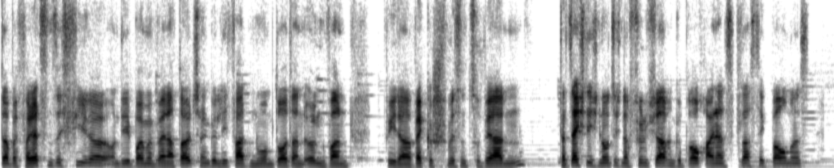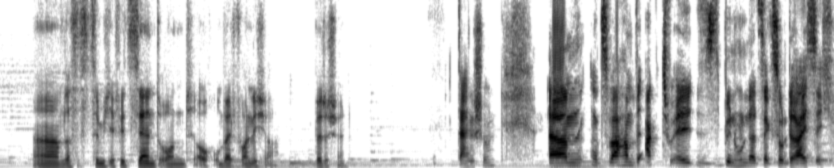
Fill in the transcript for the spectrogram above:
Dabei verletzen sich viele und die Bäume werden nach Deutschland geliefert, nur um dort dann irgendwann wieder weggeschmissen zu werden. Tatsächlich lohnt sich nach fünf Jahren Gebrauch eines Plastikbaumes. Ähm, das ist ziemlich effizient und auch umweltfreundlicher. Bitteschön. Dankeschön. Ähm, und zwar haben wir aktuell 736.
